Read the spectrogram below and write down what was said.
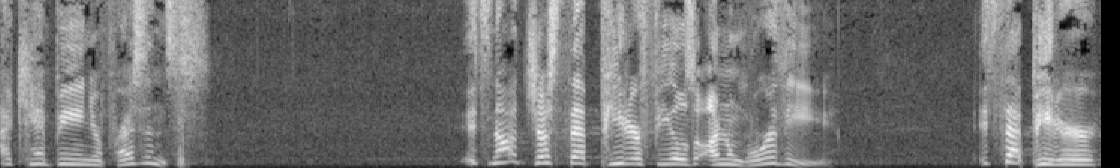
I can't be in your presence. It's not just that Peter feels unworthy, It's that Peter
